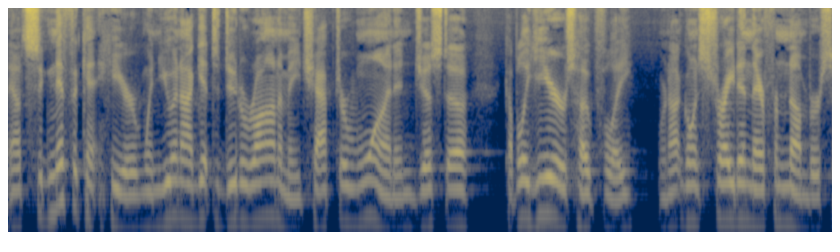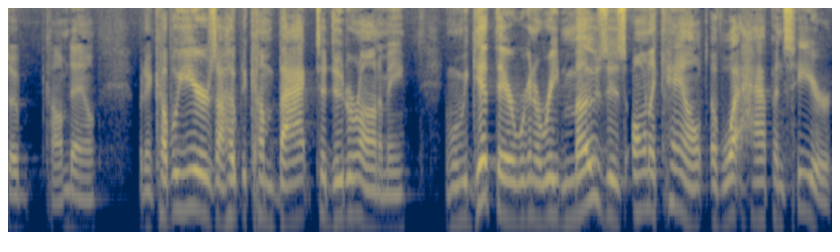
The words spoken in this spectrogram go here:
Now, it's significant here when you and I get to Deuteronomy chapter 1 in just a couple of years, hopefully. We're not going straight in there from Numbers, so calm down. But in a couple of years, I hope to come back to Deuteronomy. And when we get there, we're going to read Moses on account of what happens here.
